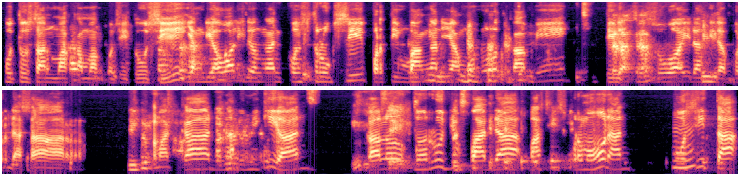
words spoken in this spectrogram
putusan Mahkamah Konstitusi yang diawali dengan konstruksi pertimbangan yang menurut kami tidak sesuai dan tidak berdasar. Maka dengan demikian, kalau merujuk pada basis permohonan, hmm. posita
